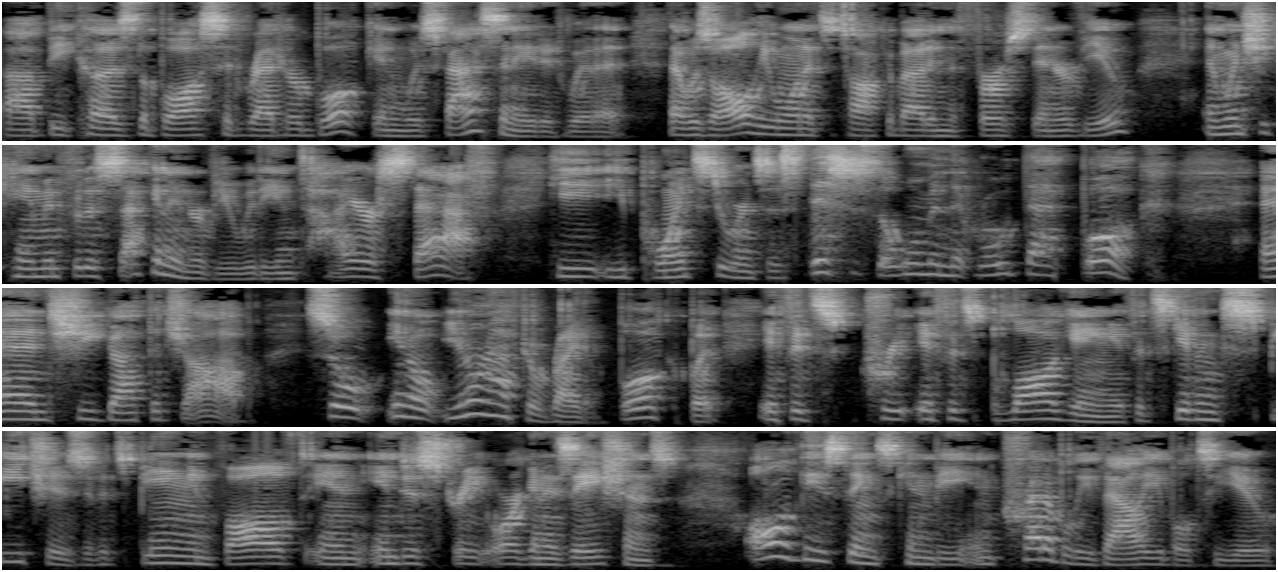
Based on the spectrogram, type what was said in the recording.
uh, because the boss had read her book and was fascinated with it. That was all he wanted to talk about in the first interview. And when she came in for the second interview with the entire staff, he he points to her and says, "This is the woman that wrote that book," and she got the job. So you know you don't have to write a book, but if it's cre- if it's blogging, if it's giving speeches, if it's being involved in industry organizations, all of these things can be incredibly valuable to you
